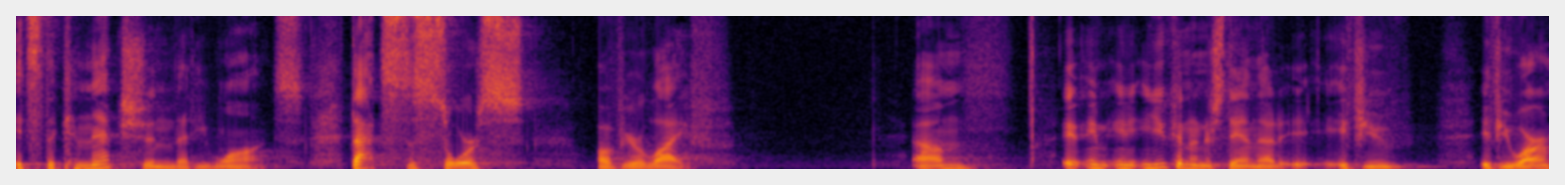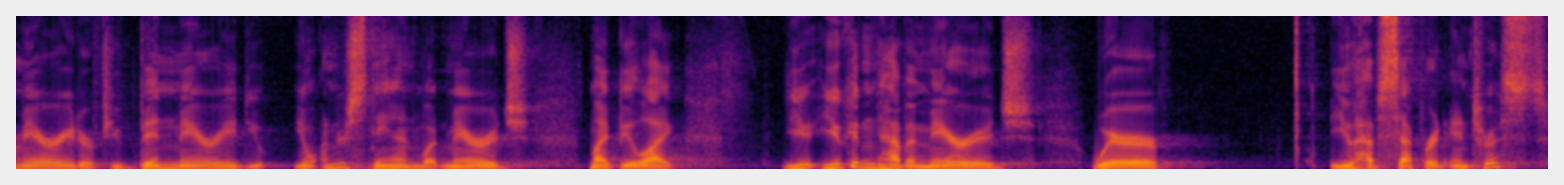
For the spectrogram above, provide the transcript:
It's the connection that he wants. That's the source of your life. Um, and, and you can understand that if you if you are married or if you've been married, you, you understand what marriage might be like. You, you can have a marriage where you have separate interests,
